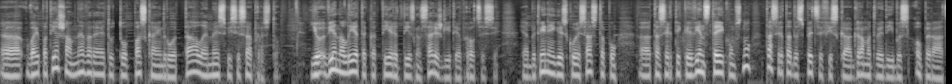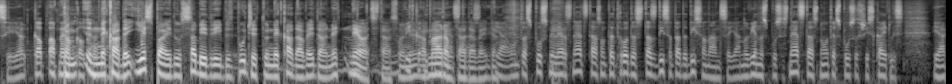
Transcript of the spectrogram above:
Eh, Vai patiešām nevarētu to paskaidrot tā, lai mēs visi saprastu? Jo viena lieta, ka tie ir diezgan sarežģītie procesi, jā, bet vienīgais, ko es sastapu, eh, tas ir tikai viens teikums, nu, tas ir tāda specifiskā grāmatvedības operācija, jā, kā, apmēram Tam nekāda iespaidu uz sabiedrības budžetu nekādā veidā ne, neatstās, vai ne? it apmēram neatstās. tādā veidā. Jā, un tas pusmiljards neatstās, un tad rodas tas dis, tāda disonance, jā, no vienas puses neatstās, no otras puses šis skaitlis, jā,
